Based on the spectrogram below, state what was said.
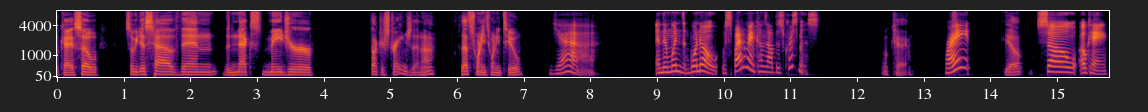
Okay, so so we just have then the next major Doctor Strange then, huh? That's 2022. Yeah. And then when well no, Spider-Man comes out this Christmas, Okay. right? Yep. So, okay.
